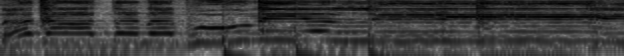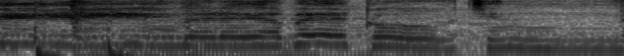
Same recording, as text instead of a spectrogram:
ಅನ್ನದಾತನ ಭೂಮಿಯಲ್ಲಿ ಬೆಳೆಯಬೇಕೋ ಚಿನ್ನ.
